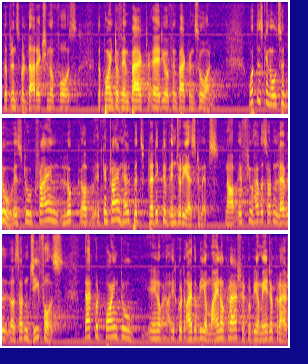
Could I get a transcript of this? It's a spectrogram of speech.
the principal direction of force, the point of impact, area of impact, and so on. What this can also do is to try and look, uh, it can try and help with predictive injury estimates. Now, if you have a certain level, a certain G-force, that could point to you know, it could either be a minor crash, it could be a major crash,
